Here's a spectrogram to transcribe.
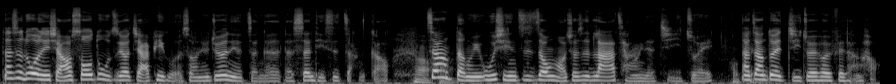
但是如果你想要收肚子又夹屁股的时候，你觉得你的整个人的身体是长高，这样等于无形之中哦，就是拉长你的脊椎，那这样对脊椎会非常好。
